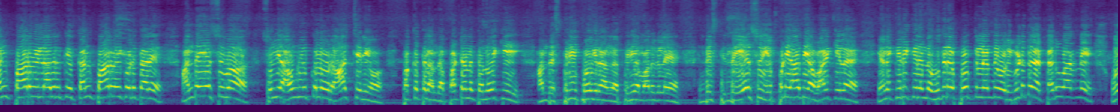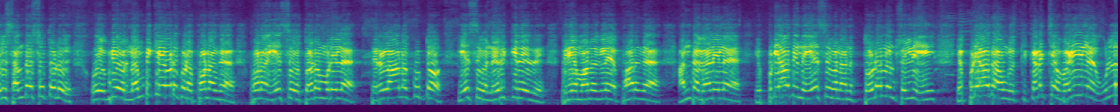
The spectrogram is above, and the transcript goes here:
கண் பார்வை இல்லாதவருக்கு கண் பார்வை கொடுத்தாரு. அந்த இயேசுவா சொல்லி அவங்களுக்குள்ள ஒரு ஆச்சரியம். பக்கத்துல அந்த பட்டணத்தை நோக்கி அந்த ஸ்திரீ போகிறாங்க. பிரியமானங்களே இந்த இந்த இயேசு எப்படியாவது என் வாழ்க்கையில எனக்கு இருக்கிற இந்த உதிர போக்குல இருந்து ஒரு விடுதலை தருவார்னு ஒரு சந்தோஷத்தோடு ஒரு எப்படி ஒரு நம்பிக்கையோடு கூட போனாங்க. போனா இயேசுவை தொட முடியல. திரளான கூட்டம் இயேசுவை நெருக்கிறது. பிரியமானவர்களே பாருங்க. அந்த வேலையில எப்படியாவது இந்த இயேசுவை நான் தொடணும்னு சொல்லி எப்படியாவது அவங்களுக்கு கிடைச்ச வழியில உள்ள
